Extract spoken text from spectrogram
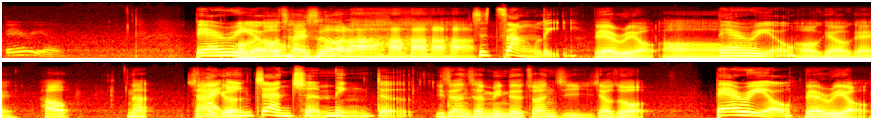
我们都 burial 猜错啦，哈哈哈哈。是葬礼，Burial 哦。Burial OK OK，好，那下一个。一战成名的。一战成名的专辑叫做 burial，Burial，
